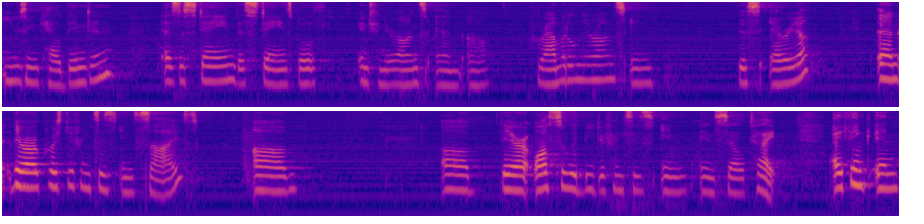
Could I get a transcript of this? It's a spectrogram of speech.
using calbindin as a stain. This stains both interneurons and pyramidal neurons in this area. And there are, of course, differences in size. Um, uh, there also would be differences in, in cell type. I think, and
